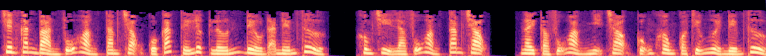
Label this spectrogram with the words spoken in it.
trên căn bản Vũ Hoàng Tam Trọng của các thế lực lớn đều đã nếm thử, không chỉ là Vũ Hoàng Tam Trọng, ngay cả Vũ Hoàng Nhị Trọng cũng không có thiếu người nếm thử.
